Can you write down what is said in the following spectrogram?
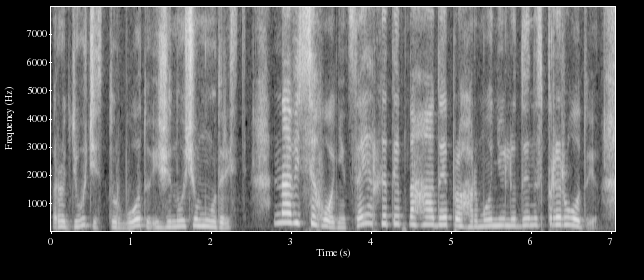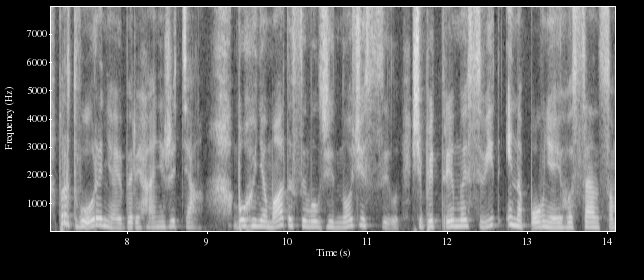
родючість, турботу і жіночу мудрість. Навіть сьогодні цей архетип нагадує про гармонію людини з природою, про творення і оберігання життя. Богиня мати символ жіночої сили, що підтримує світ і наповнює його сенсом.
